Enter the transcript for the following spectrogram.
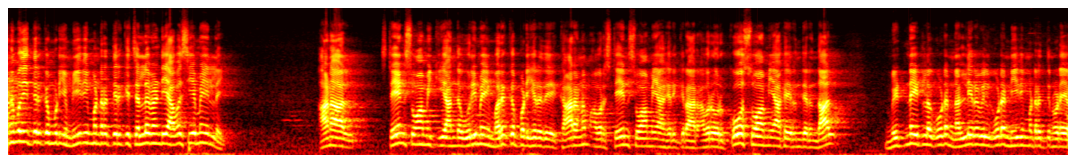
அனுமதித்திருக்க முடியும். நீதிமன்றத்திற்கு செல்ல வேண்டிய அவசியமே இல்லை. ஆனால் ஸ்டேன் சுவாமிக்கு அந்த உரிமை மறுக்கப்படுகிறது. காரணம் அவர் ஸ்டேன் சுவாமியாக இருக்கிறார். அவர் ஒரு கோ சுவாமியாக இருந்திருந்தால் மிட் நைட்டில் கூட நள்ளிரவில் கூட நீதிமன்றத்தினுடைய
